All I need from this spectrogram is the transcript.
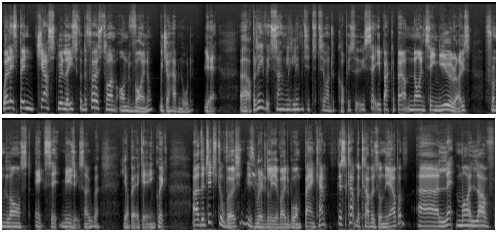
Well, it's been just released for the first time on vinyl, which I haven't ordered yet. Uh, I believe it's only limited to 200 copies. It set you back about 19 euros from last exit music. So, uh, yeah, I better get in quick. Uh, the digital version is readily available on Bandcamp. There's a couple of covers on the album. Uh, Let My Love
